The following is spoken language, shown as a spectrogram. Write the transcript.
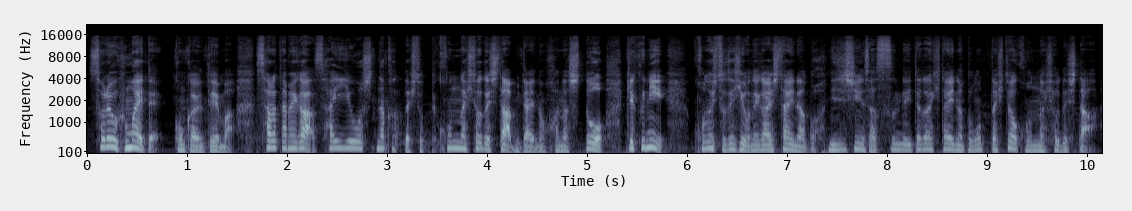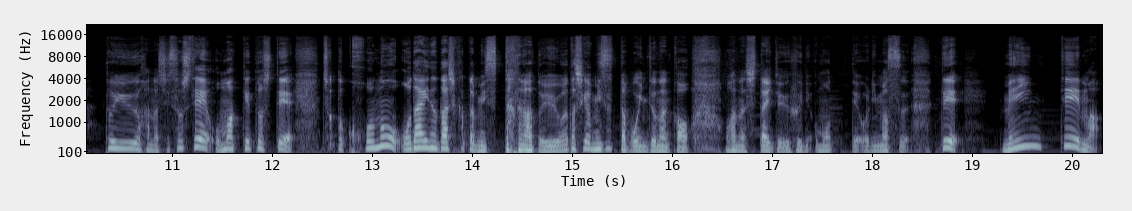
それを踏まえて、今回のテーマ、サラタメが採用しなかった人ってこんな人でしたみたいなお話と、逆に、この人ぜひお願いしたいなと、二次審査進んでいただきたいなと思った人はこんな人でした。という話。そして、おまけとして、ちょっとこのお題の出し方ミスったなという、私がミスったポイントなんかをお話したいというふうに思っております。で、メインテーマ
